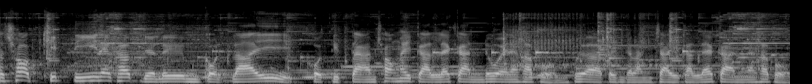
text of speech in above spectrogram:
ถ้าชอบคลิปนี้นะครับ อย่าลืมกดไลค์กดติดตามช่องให้กันและกันด้วยนะครับผมเพื่อเป็นกำลังใจกันและกันนะครับผม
